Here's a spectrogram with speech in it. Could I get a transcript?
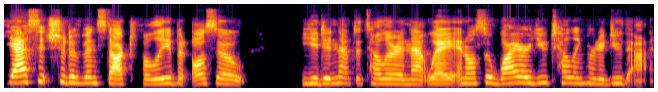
yes, it should have been stocked fully, but also you didn't have to tell her in that way. And also, why are you telling her to do that?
